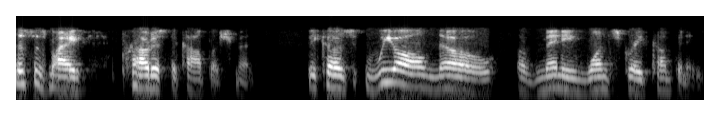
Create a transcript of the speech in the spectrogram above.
this is my proudest accomplishment because we all know of many once great companies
